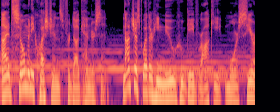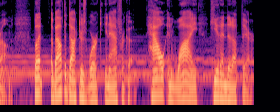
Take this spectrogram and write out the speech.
I had so many questions for Doug Henderson. Not just whether he knew who gave Rocky more serum, but about the doctor's work in Africa, how and why he had ended up there.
